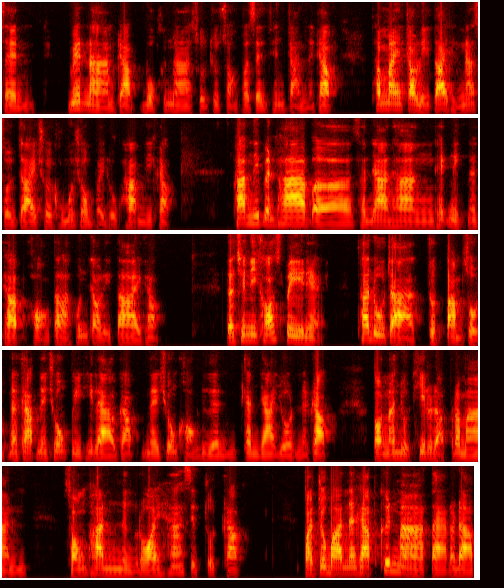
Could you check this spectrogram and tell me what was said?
0.2%เวียดนามครับบวกขึ้นมา 0.2%เช่นกันนะครับ ทำไมเกาหลีใต้ถึงน่าสนใจชวนคุณผู้ชมไปดูภาพนี้ครับ ภาพนี้เป็นภาพสัญญาณทางเทคนิคนะครับของตลาดหุ้นเกาหลีใต้ครับดัชนีคอสปีเนี่ยถ้าดูจากจุดต่ำสุดนะครับในช่วงปีที่แล้วครับในช่วงของเดือนกันยายนนะครับตอนนั้นอยู่ที่ระดับประมาณ 2,150 จุดครับปัจจุบันนะครับขึ้นมาแต่ระดับ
